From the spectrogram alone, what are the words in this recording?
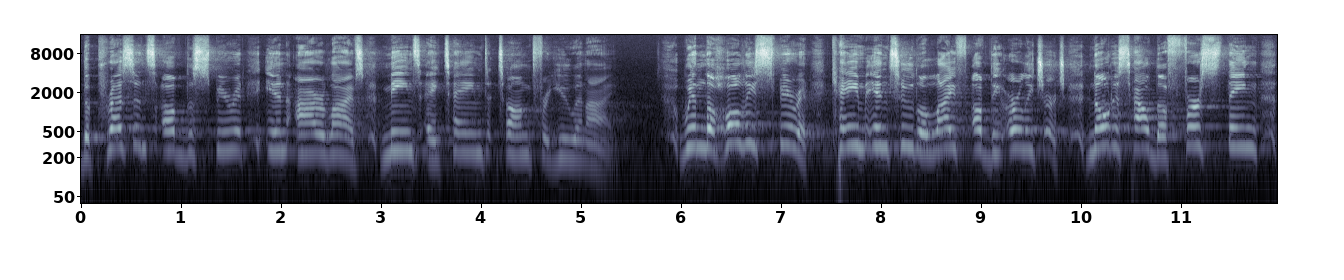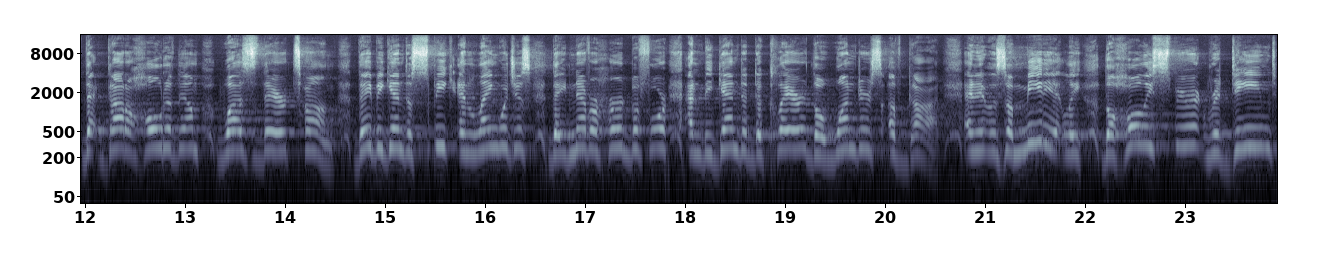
the presence of the Spirit in our lives means a tamed tongue for you and I. When the Holy Spirit came into the life of the early church, notice how the first thing that got a hold of them was their tongue. They began to speak in languages they never heard before and began to declare the wonders of God. And it was immediately the Holy Spirit redeemed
